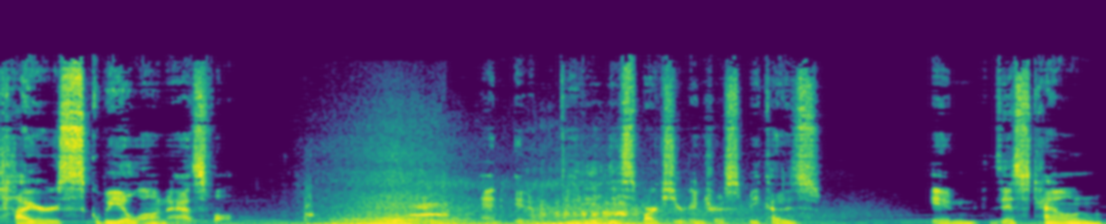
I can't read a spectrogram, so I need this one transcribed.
tires squeal on asphalt. And it immediately sparks your interest because in this town,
